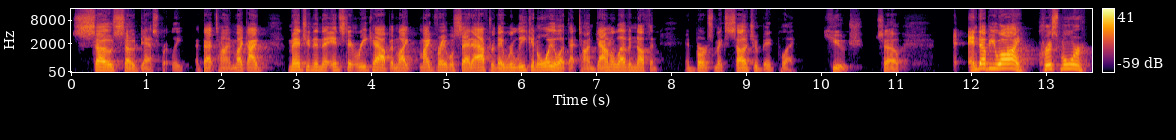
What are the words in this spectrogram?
so, so desperately at that time. Like I mentioned in the instant recap, and like Mike Vrabel said after, they were leaking oil at that time, down 11 nothing. And Burks makes such a big play. Huge. So NWI, Chris Moore.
